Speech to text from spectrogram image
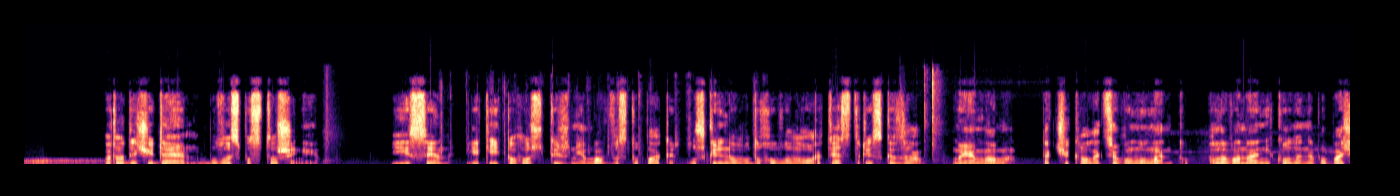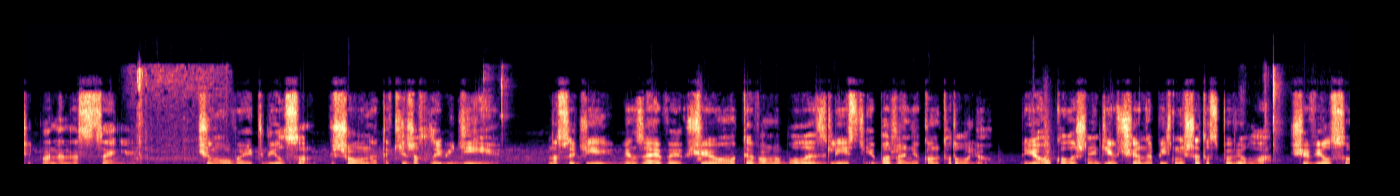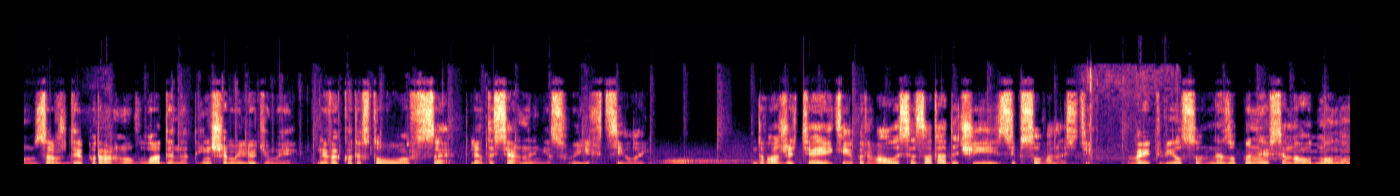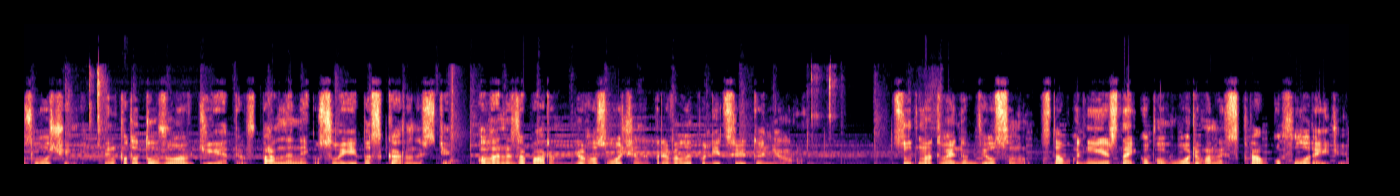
Родичі Ден були спустошені. Її син, який того ж тижня мав виступати у шкільному духовому оркестрі, сказав: Моя мама так чекала цього моменту, але вона ніколи не побачить мене на сцені. Чому Вейт Вілсон пішов на такі жахливі дії? На суді він заявив, що його мотивами були злість і бажання контролю. Його колишня дівчина пізніше розповіла, що Вілсон завжди прагнув влади над іншими людьми і використовував все для досягнення своїх цілей. Два життя, які обірвалися заради чиєїсь зіпсованості. Вейт Вілсон не зупинився на одному злочині, він продовжував діяти, впевнений у своїй безкарності, але незабаром його злочини привели поліцію до нього. Суд над Вейдом Вілсоном став однією з найобговорюваних справ у Флориді.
